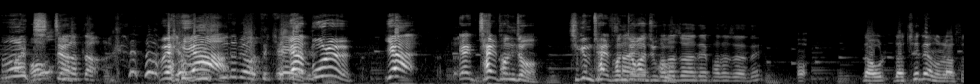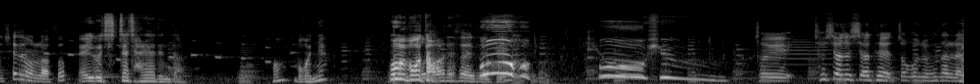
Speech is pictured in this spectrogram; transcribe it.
아 진짜 큰일났다. 왜 야? 야 뭘? 야! 야 잘 던져. 지금 잘 던져가지고. 받아줘야 돼, 받아줘야 돼. 나나 최대한 올라왔어. 최대한 올라왔어. 야 이거 진짜 잘해야 된다. 어 먹었냐? 어 먹었다. 아, 됐어 됐어. 됐어. 오 휴. 저희 채시 아저씨한테 저거 좀 해달래요.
